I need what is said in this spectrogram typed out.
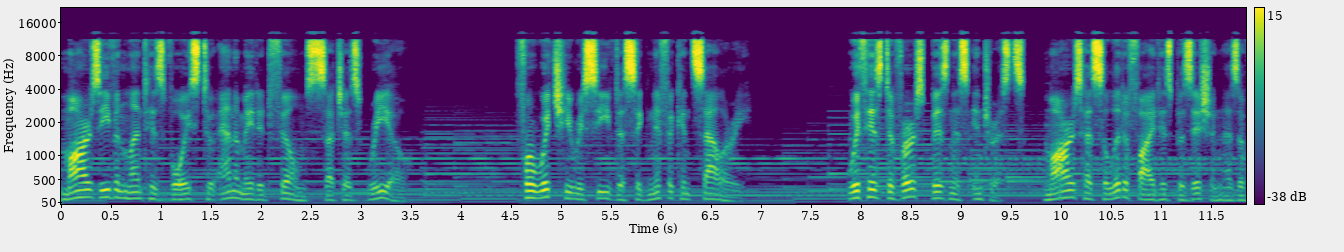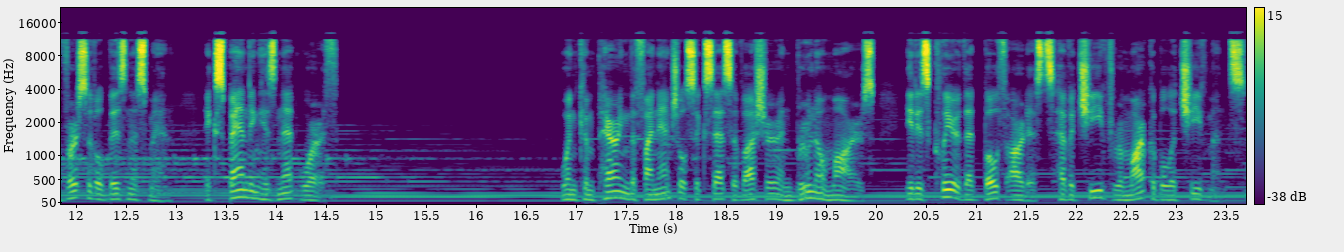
Mars even lent his voice to animated films such as Rio, for which he received a significant salary. With his diverse business interests, Mars has solidified his position as a versatile businessman, expanding his net worth. When comparing the financial success of Usher and Bruno Mars, it is clear that both artists have achieved remarkable achievements.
